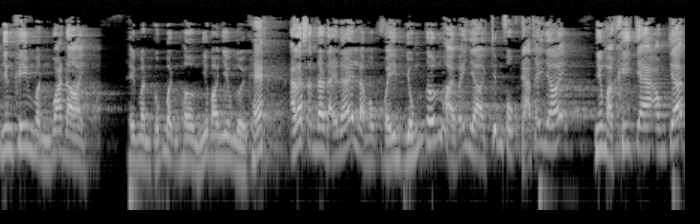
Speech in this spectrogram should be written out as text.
nhưng khi mình qua đời thì mình cũng bình thường như bao nhiêu người khác. Alexander Đại Đế là một vị dũng tướng thời bấy giờ chinh phục cả thế giới. Nhưng mà khi cha ông chết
